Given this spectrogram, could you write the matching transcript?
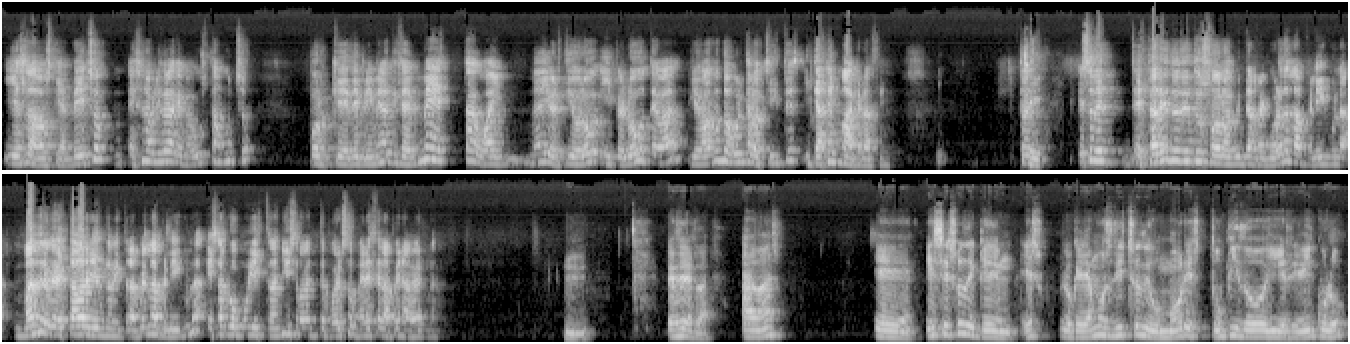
Y es la hostia. De hecho, es una película que me gusta mucho porque de primera dices, me está guay, me ha divertido, luego, y pero luego te vas y le vas dando vuelta a los chistes y te hacen más gracia. Entonces, Sí. eso de estar riéndote tú solo mientras recuerdas la película, más de lo que te estaba riendo mientras ves la película, es algo muy extraño y solamente por eso merece la pena verla. Mm. Es verdad. Además, eh, es eso de que es lo que ya hemos dicho de humor estúpido y ridículo,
